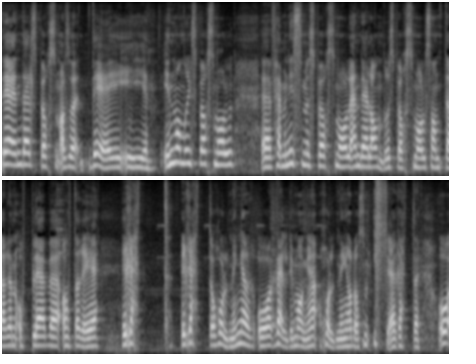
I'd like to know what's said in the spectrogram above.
Det er en del spørsmål, altså det er i innvandringsspørsmål, eh, feminismespørsmål, en del andre spørsmål sant, der en opplever at det er rett rette holdninger, og veldig mange holdninger da, som ikke er rette. Og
